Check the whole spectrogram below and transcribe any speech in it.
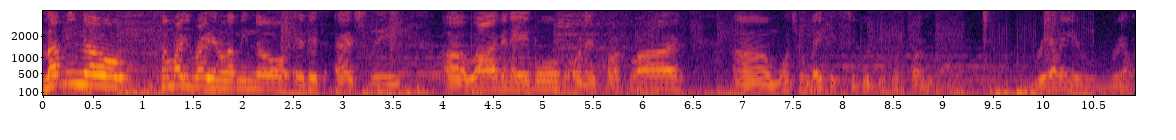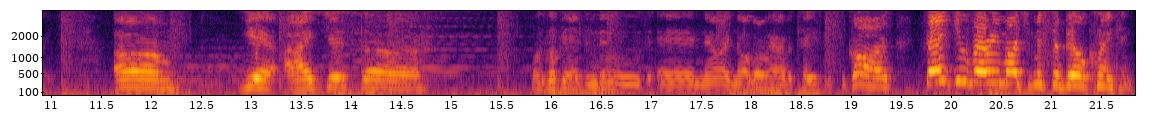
let me know. Somebody write in and let me know if it's actually uh, live enabled on Xbox Live, um, which will make it super duper fun. Really, really. Um, yeah, I just uh, was looking at the news, and now I no longer have a taste for cigars. Thank you very much, Mr. Bill Clinton.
